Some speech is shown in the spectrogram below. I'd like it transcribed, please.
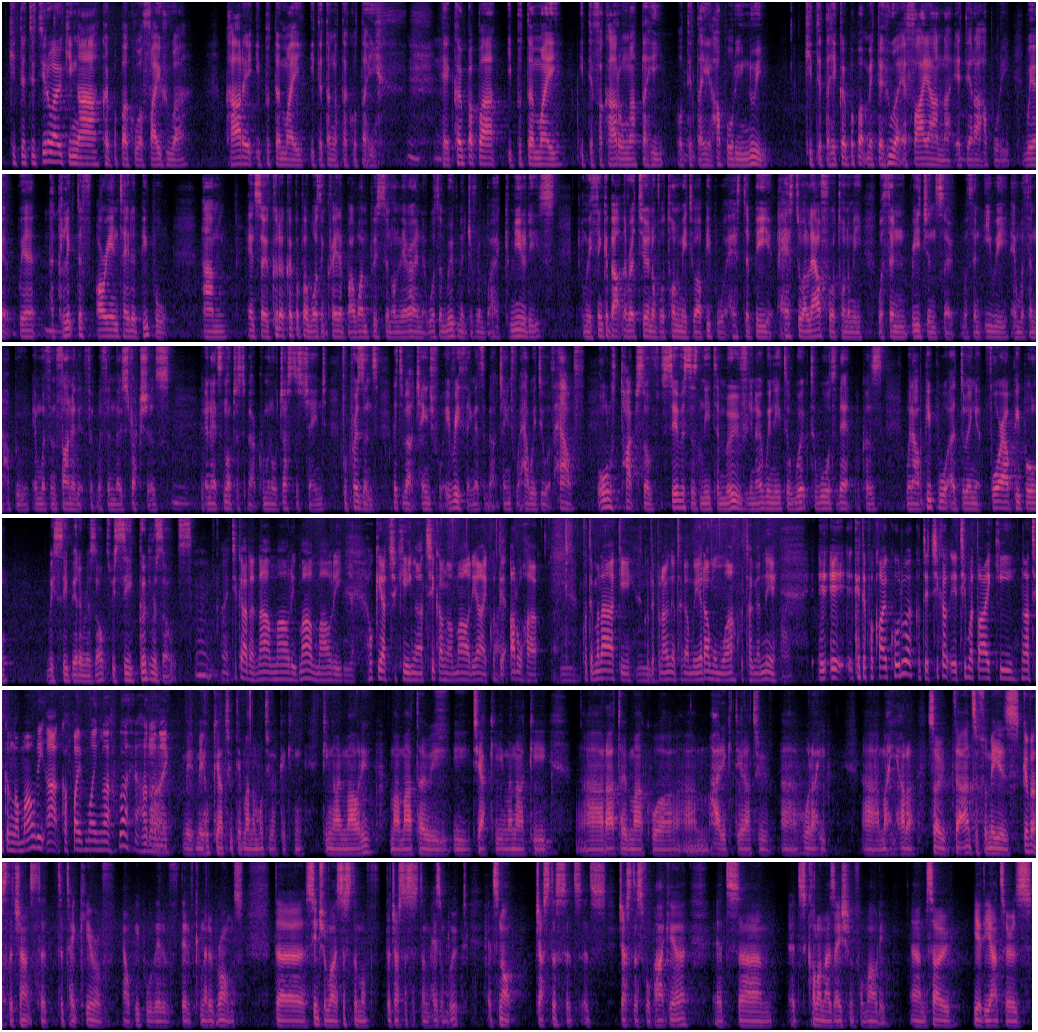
Ki te titiro au ki ngā kaupapa kua whai hua, kāore i puta mai i te tangata kotahi. He kaupapa i puta mai i te whakaaro ngātahi o tētahi hapori nui ki tētahi kaupapa me te hua e whāia ana e tērā hapori. We're, we're a collective orientated people um and so Kura Kaupapa wasn't created by one person on their own, it was a movement driven by communities. When we think about the return of autonomy to our people, it has to be it has to allow for autonomy within regions, so within iwi and within hapu and within whānau that fit within those structures. Mm. And that's not just about criminal justice change for prisons. That's about change for everything. That's about change for how we deal with health. All types of services need to move. You know, we need to work towards that because when our people are doing it for our people We see better results, we see good results. Mm. Tika ara nā Māori, mā Māori, yeah. hoki atu ki ngā tikanga Māori ai, ko te aroha, mm. ko te manaaki, mm. ko te mm. whanaungatanga me era momo āhuatanga nē. Oh. E, e, e, kei te whakaae korua, ko te tika, e timata ai ki ngā tikanga Māori, a ka whai mai ngā hua, he hara nei. Me, me hoki atu te mana motuhake ki, ki ngāi Māori, mā mātou i, i tiaki, manaaki, uh, rātou mākoa um, haere ki te ratu uh, huarahi uh, mahihara. So the answer for me is give us the chance to, to take care of our people that have, that have committed wrongs. The centralised system of the justice system hasn't worked. It's not justice, it's, it's justice for Pākehā, it's, um, it's colonisation for Māori. Um, so, yeah, the answer is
